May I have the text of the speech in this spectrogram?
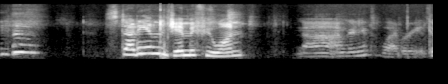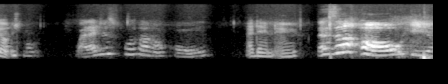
the toilet. Study in the gym if you want. nah, I'm going into the library. It's Go. more. Why did I just fall down a hole? I don't know. There's a hole here.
